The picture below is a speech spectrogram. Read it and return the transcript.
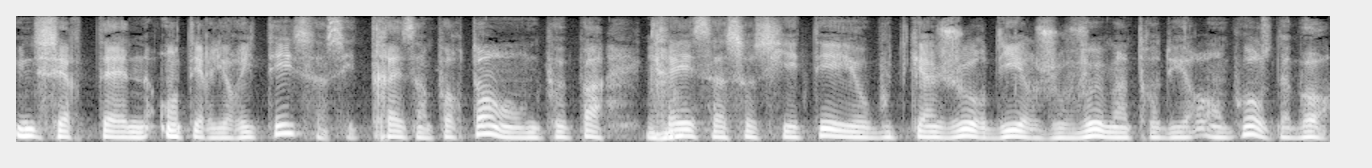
une certaine antériorité, ça c'est très important. On ne peut pas mhm. créer sa société et au bout de 15 jours dire je veux m'introduire en bourse. D'abord,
